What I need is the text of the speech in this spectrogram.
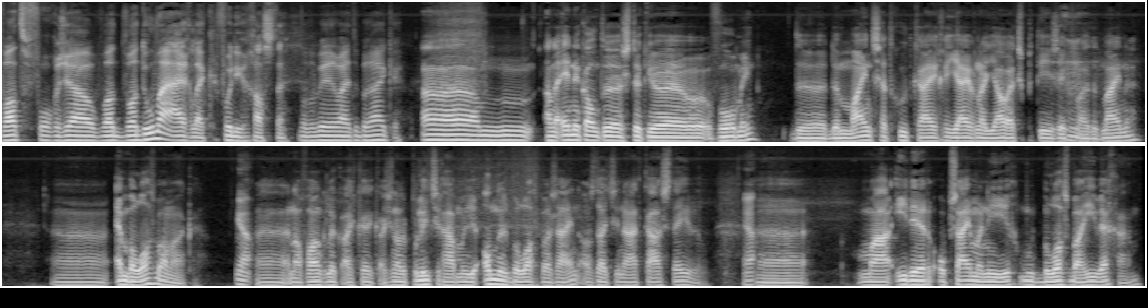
wat volgens jou, wat, wat doen wij eigenlijk voor die gasten? Wat proberen wij te bereiken? Um, aan de ene kant een stukje eh, vorming. De, de mindset goed krijgen. Jij vanuit jouw expertise, ik mm. vanuit het mijne. Uh, en belastbaar maken. Ja. Uh, en afhankelijk, als, kijk, als je naar de politie gaat, moet je anders belastbaar zijn als dat je naar het KST wil. Ja. maar ieder op zijn manier moet belastbaar hier weggaan.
